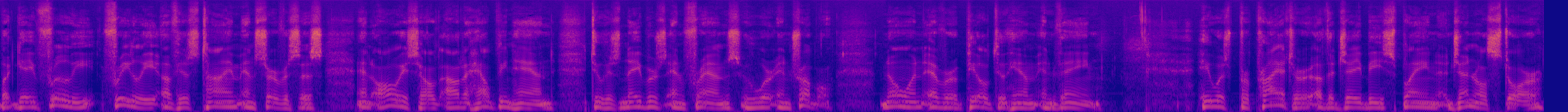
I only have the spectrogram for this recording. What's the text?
but gave freely, freely of his time and services, and always held out a helping hand to his neighbors and friends who were in trouble. No one ever appealed to him in vain. He was proprietor of the J.B. Splain General Store,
